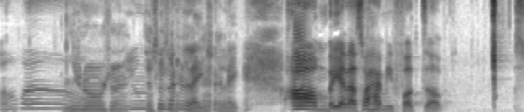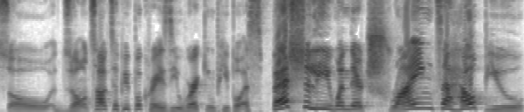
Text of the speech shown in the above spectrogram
Oh wow. You know, okay. You know, something like, like. Um, but yeah, that's what had me fucked up. So don't talk to people crazy, working people, especially when they're trying to help you,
